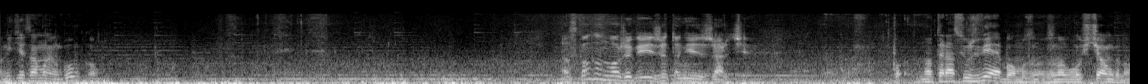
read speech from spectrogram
On idzie za moją gumką. A skąd on może wiedzieć, że to nie jest żarcie? Po- No teraz już wie, bo mu zn- znowu ściągnął.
